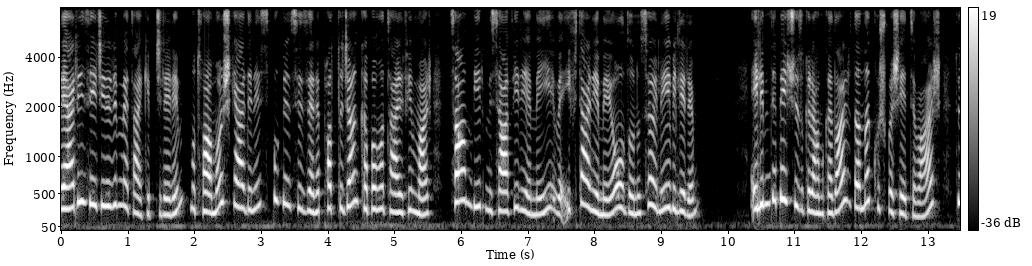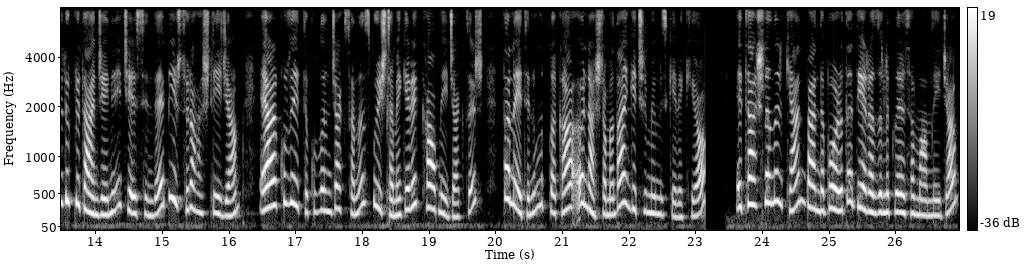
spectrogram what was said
Değerli izleyicilerim ve takipçilerim, mutfağıma hoş geldiniz. Bugün sizlere patlıcan kapama tarifim var. Tam bir misafir yemeği ve iftar yemeği olduğunu söyleyebilirim. Elimde 500 gram kadar dana kuşbaşı eti var. Düdüklü tencerenin içerisinde bir süre haşlayacağım. Eğer kuzu eti kullanacaksanız bu işleme gerek kalmayacaktır. Dana etini mutlaka ön haşlamadan geçirmemiz gerekiyor. Et haşlanırken ben de bu arada diğer hazırlıkları tamamlayacağım.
